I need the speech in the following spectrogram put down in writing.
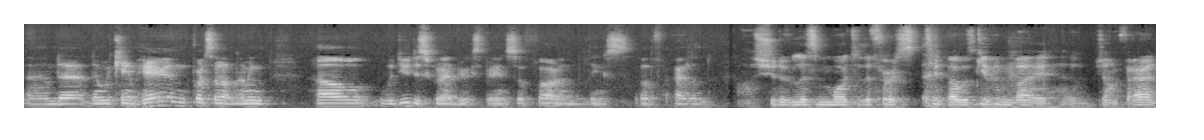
and uh, then we came here in Portsalon. I mean, how would you describe your experience so far on the links of Ireland? I should have listened more to the first tip I was given by uh, John Farron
